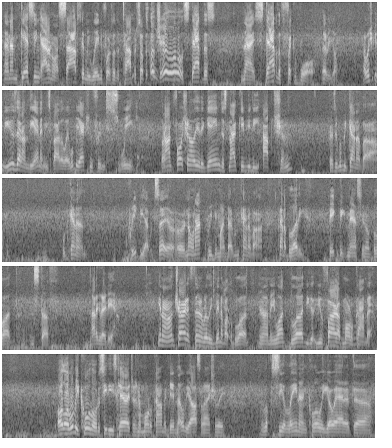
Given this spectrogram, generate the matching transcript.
And I'm guessing, I don't know, Asav's gonna be waiting for us at the top or something. Oh, shit, whoa, whoa, whoa, stab this. Nice, stab the freaking wall. There we go. I wish you could use that on the enemies, by the way. It would be actually pretty sweet. But unfortunately, the game does not give you the option. Because it would be kind of, uh, would be kind of creepy, I would say. Or, or no, not creepy, my bad. It would be kind of, uh, kind of bloody. Big, big mess, you know, blood and stuff. Not a good idea. You know, Uncharted, it's never really been about the blood. You know what I mean? You want blood, you, go, you fire up Mortal Kombat. Although it would be cool, though, to see these characters in a Mortal Kombat game. That would be awesome, actually. I'd love to see Elena and Chloe go at it uh,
